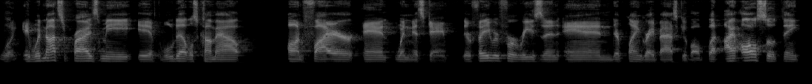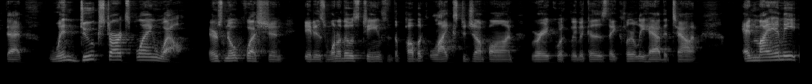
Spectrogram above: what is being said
look, it would not surprise me if the Blue Devils come out on fire and win this game. They're favored for a reason and they're playing great basketball. But I also think that when Duke starts playing well, there's no question it is one of those teams that the public likes to jump on very quickly because they clearly have the talent. And Miami,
